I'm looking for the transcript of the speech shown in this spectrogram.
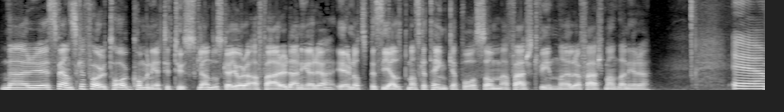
När eh, svenska företag kommer ner till Tyskland och ska göra affärer där nere, är det något speciellt man ska tänka på som affärskvinna eller affärsman där nere? Eh,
